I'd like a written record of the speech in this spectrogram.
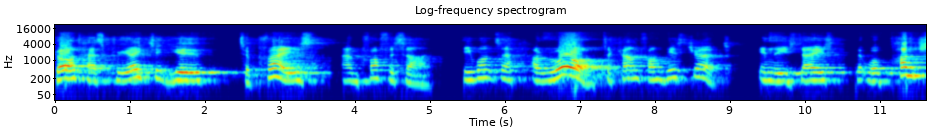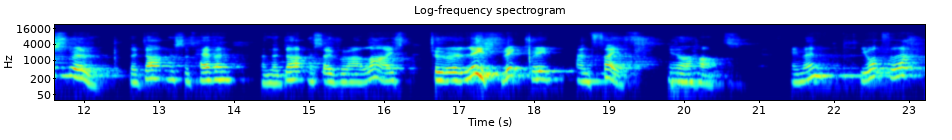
God has created you to praise and prophesy. He wants a, a roar to come from his church in these days that will punch through the darkness of heaven and the darkness over our lives to release victory and faith in our hearts. Amen? You up for that?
